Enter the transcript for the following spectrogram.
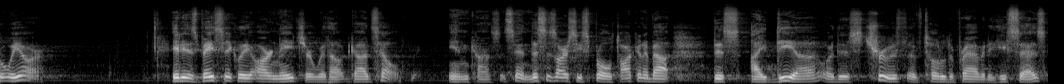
what we are. It is basically our nature without God's help in constant sin. This is R.C. Sproul talking about this idea or this truth of total depravity. He says,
